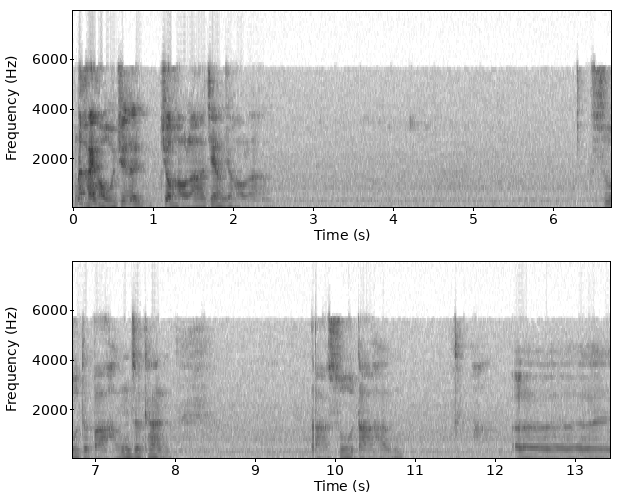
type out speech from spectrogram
那还好，我觉得就好啦，这样就好了。竖的把横着看，打竖打横，呃，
